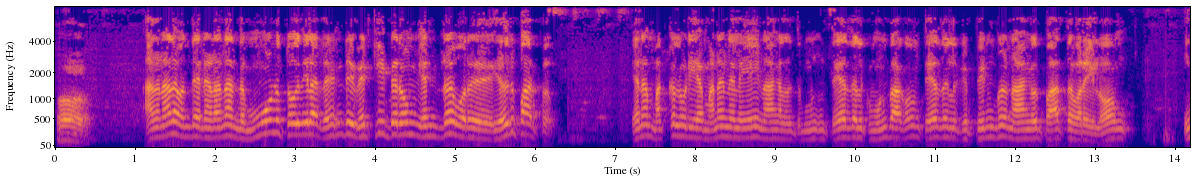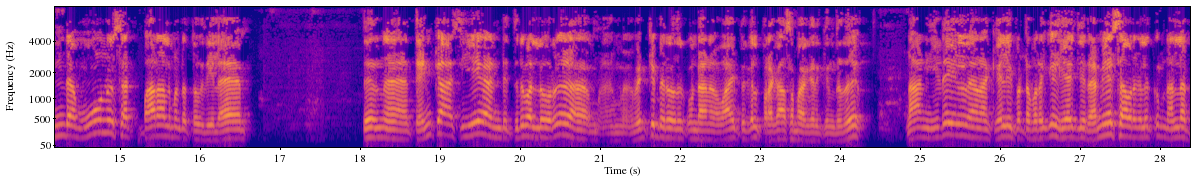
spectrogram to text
ஓ. அதனால வந்து என்னன்னா இந்த மூணு தொகுதியில ரெண்டு வெற்றி பெறும் என்ற ஒரு எதிர்பார்ப்பு. ஏன்னா மக்களுடைய மனநிலையை நாங்கள் முன்- தேர்தலுக்கு முன்பாகவும் தேர்தலுக்கு பின்பு நாங்கள் பார்த்த வரையிலும் இந்த மூணு சட் பாராளுமன்ற தொகுதியில தென்- தென்காசி அண்ட் திருவள்ளூர் வெற்றி பெறுவதற்கு உண்டான வாய்ப்புகள் பிரகாசமாக இருக்கின்றது. நான் இடையில் நான் கேள்விப்பட்ட வரைக்கும் ஏஜி ரமேஷ் அவர்களுக்கும் நல்ல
